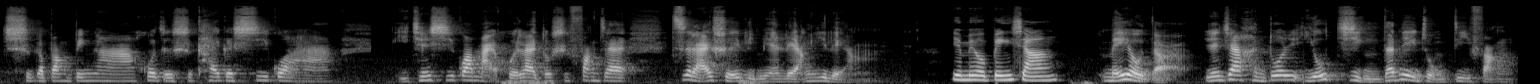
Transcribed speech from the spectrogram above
吃个棒冰啊，或者是开个西瓜啊。以前西瓜买回来都是放在自来水里面凉一凉，也没有冰箱。没有的，人家很多有井的那种地方。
